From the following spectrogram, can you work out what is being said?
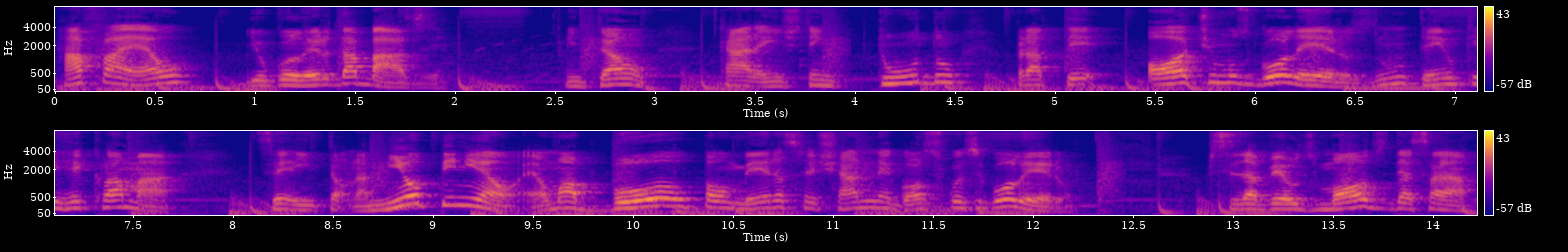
Rafael e o goleiro da base. Então, cara, a gente tem tudo para ter ótimos goleiros, não tenho o que reclamar. Então, na minha opinião, é uma boa o Palmeiras fechar um negócio com esse goleiro. Precisa ver os moldes dessa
